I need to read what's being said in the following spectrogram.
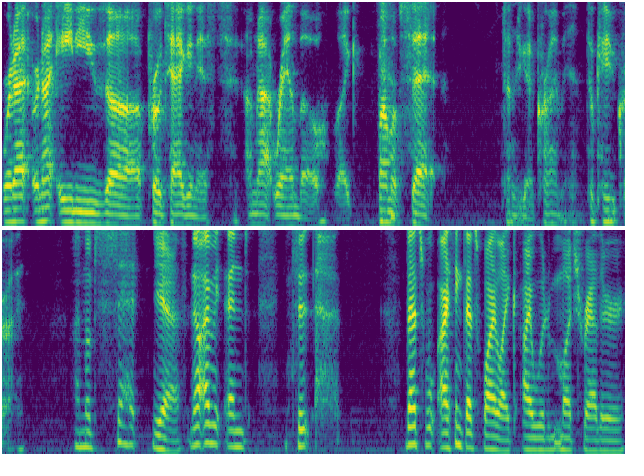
we're not we're not 80s uh protagonists. I'm not Rambo. Like if I'm upset, sometimes you gotta cry, man. It's okay to cry. I'm upset. Yeah. No, I mean, and to that's I think that's why like I would much rather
